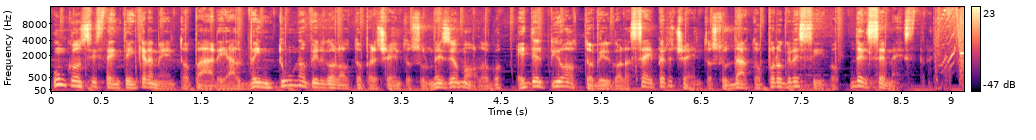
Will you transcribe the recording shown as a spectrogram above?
un consistente incremento pari al 21,8% sul mese omologo e del più 8,6% sul dato progressivo del semestre.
